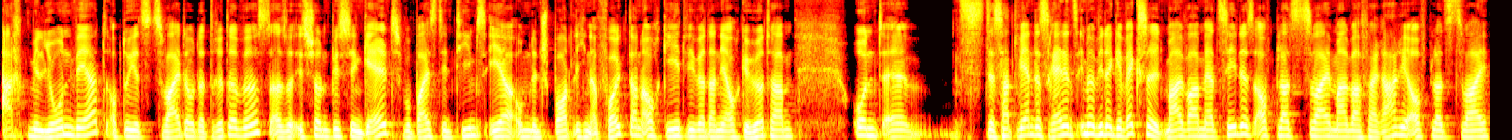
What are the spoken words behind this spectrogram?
acht Millionen wert, ob du jetzt Zweiter oder Dritter wirst. Also ist schon ein bisschen Geld, wobei es den Teams eher um den sportlichen Erfolg dann auch geht, wie wir dann ja auch gehört haben. Und äh, das hat während des Rennens immer wieder gewechselt. Mal war Mercedes auf Platz zwei, mal war Ferrari auf Platz zwei.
